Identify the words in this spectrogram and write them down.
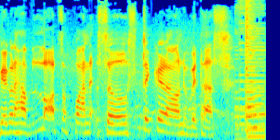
We are gonna have lots of fun so stick around with us.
